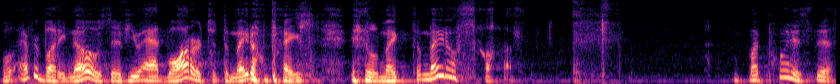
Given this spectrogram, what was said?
well, everybody knows that if you add water to tomato paste, it'll make tomato sauce. My point is this.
